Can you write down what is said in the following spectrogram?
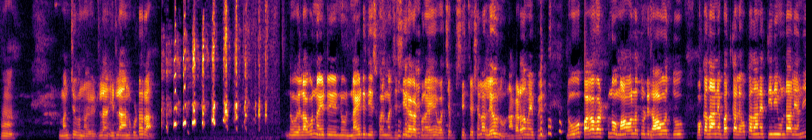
ఆ, మంచిగా ఉన్నావు ఇట్లా ఇట్లా అనుకుంటా రా. నువ్వు ఎలాగో నైట్ నువ్వు నైట్ తీసుకొని మంచి చీర కట్టుకుని వచ్చే సిచ్యువేషన్లో లేవు నువ్వు. నాకు అర్థమైపోయింది. నువ్వు పగ పట్టుకున్నావు. మా వాళ్ళతోటి రావద్దు. ఒక్కదానే బతకాలి ఒక్కదానే తిని ఉండాలి అని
